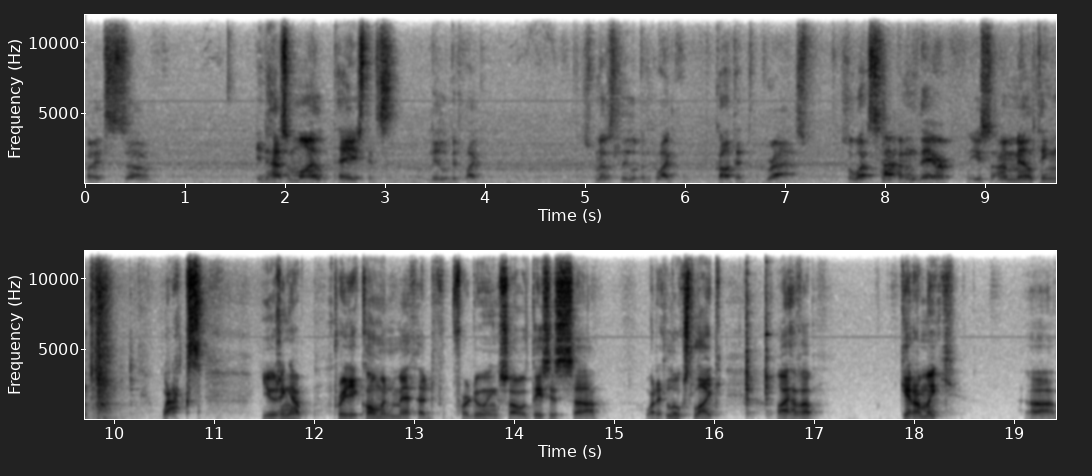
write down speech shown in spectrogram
but it's uh, it has a mild taste. It's a little bit like smells a little bit like cutted grass. So what's happening there is I'm melting wax using a pretty common method for doing so. This is uh, what it looks like. I have a ceramic uh,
